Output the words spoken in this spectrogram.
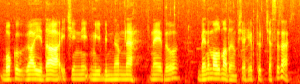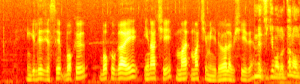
Bokugai da içini mi bilmem ne neydi o? Benim olmadığım şehir Türkçesi de. İngilizcesi Boku Bokugai Inachi Ma- Machi miydi öyle bir şeydi. Ne sikim olursan ol.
